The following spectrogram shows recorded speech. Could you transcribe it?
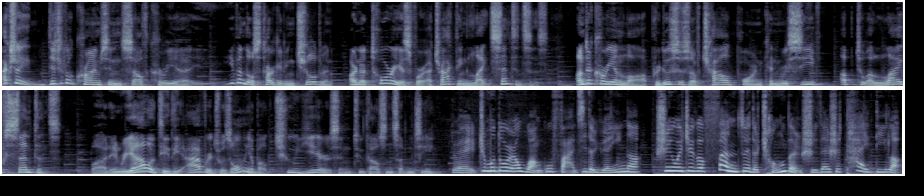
Actually, digital crimes in South Korea, even those targeting children, are notorious for attracting light sentences. Under Korean law, producers of child porn can receive up to a life sentence but in reality, the average was only about two years in 2017. 对这么多人罔顾法纪的原因呢，是因为这个犯罪的成本实在是太低了。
